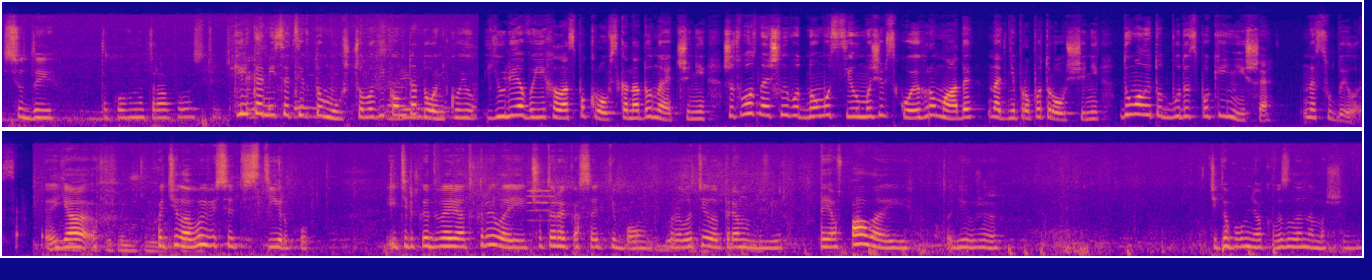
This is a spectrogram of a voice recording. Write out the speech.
сюди такого не трапилось тут. Кілька місяців тому з чоловіком та донькою Юлія виїхала з Покровська на Донеччині. Житло знайшли в одному з сіл Межівської громади на Дніпропетровщині. Думали, тут буде спокійніше. Не судилося. Я хотіла вивісити стірку. І тільки двері відкрила, і чотири касетні бомби прилетіли прямо в двір. Я впала і тоді вже тільки пам'ятаю, як везли на машині.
